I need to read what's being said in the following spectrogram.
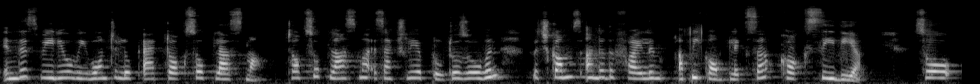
In this video, we want to look at Toxoplasma. Toxoplasma is actually a protozoan which comes under the phylum Apicomplexa coccidia. So,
